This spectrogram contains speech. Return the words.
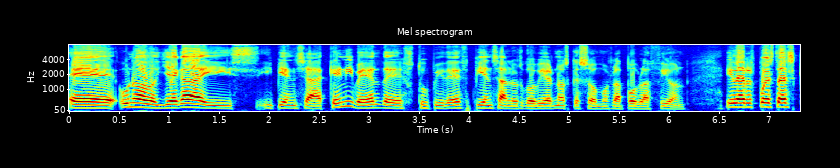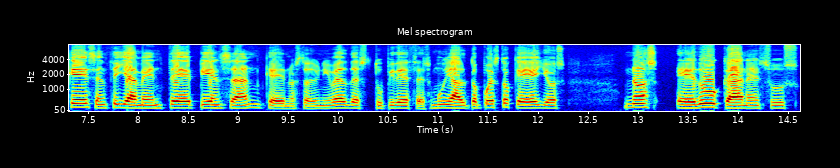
Eh, uno llega y, piensa, ¿qué nivel de estupidez piensan los gobiernos que somos la población? Y la respuesta es que sencillamente piensan que nuestro nivel de estupidez es muy alto, puesto que ellos nos educan en sus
